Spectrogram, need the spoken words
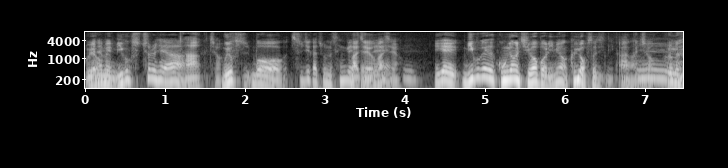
왜요? 왜냐하면 미국 수출을 해야 아. 무역 수, 뭐 수지가 좀 생길 맞아요, 텐데 맞아요. 이게 미국에 공장을 지어버리면 그게 없어지니까. 아, 그렇죠. 음. 그러면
